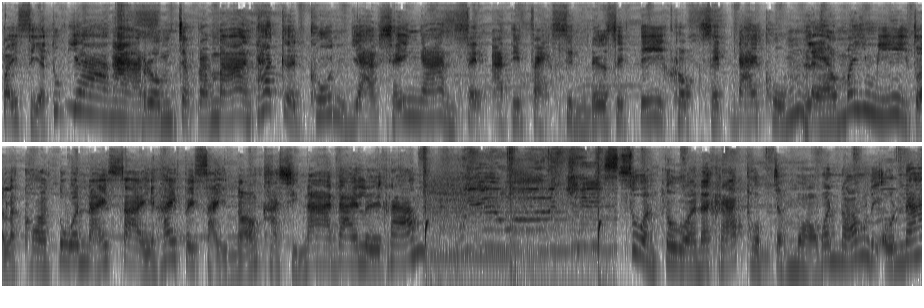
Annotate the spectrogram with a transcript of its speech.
ไปเสียทุกอย่าง อารมณ์จะประมาณถ้าเกิดคุณอยากใช้งานเซตอาร์ติแฟกต์ซินเดอร์ซิตี้ครบเซตได้คุ้ม แล้วไม่มีตัวละครตัวไหนใส่ให้ไปใส่น้องคาชิน่าได้เลยครับ ส่วนตัวนะครับผมจะมองว่าน้องลีโอน่า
